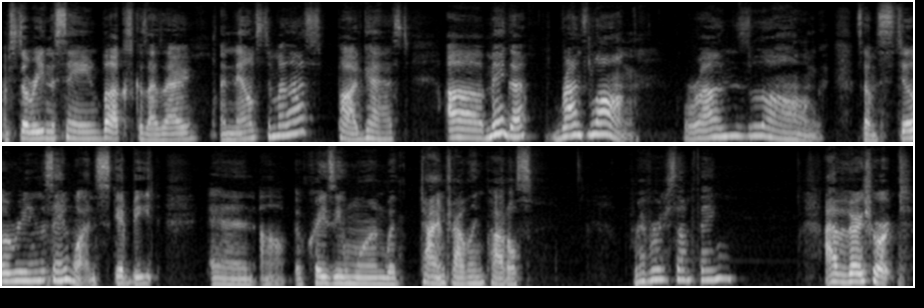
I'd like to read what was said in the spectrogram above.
I'm still reading the same books because as I announced in my last podcast, uh, manga runs long, runs long. So I'm still reading the same one, Skip Beat, and uh, the crazy one with time traveling puddles. River something. I have a very short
